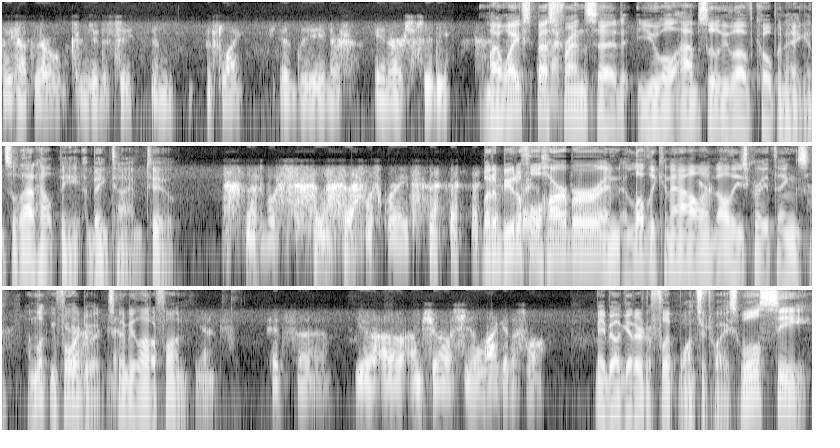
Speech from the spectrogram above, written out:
they have their own community, and it's like in the inner inner city. My wife's best friend said you will absolutely love Copenhagen, so that helped me a big time too. that was that was great. But a beautiful harbor and a lovely canal and all these great things. I'm looking forward to it. It's going to be a lot of fun. yeah, it's uh, yeah, I- I'm sure she'll like it as well. Maybe I'll get her to flip once or twice. We'll see.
